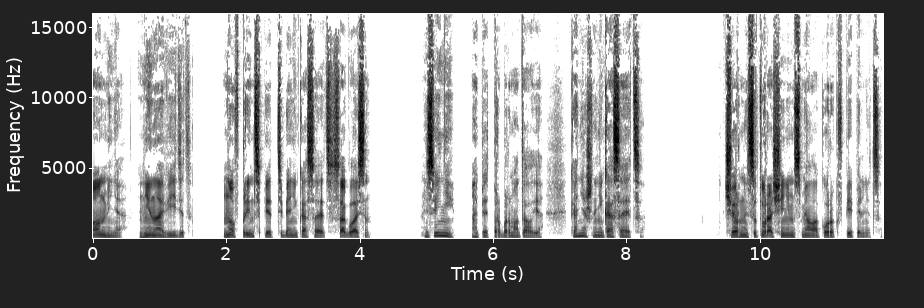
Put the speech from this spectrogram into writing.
Он меня ненавидит. Но, в принципе, это тебя не касается. Согласен?» «Извини», — опять пробормотал я. «Конечно, не касается». Черный с отвращением смял окурок в пепельнице.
